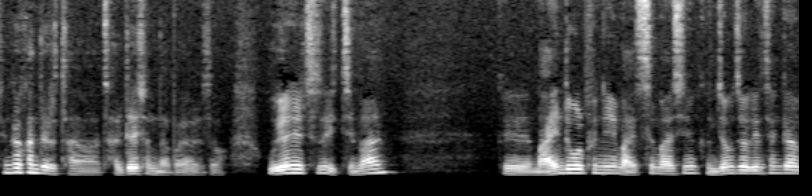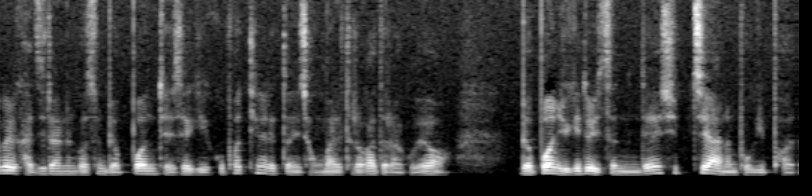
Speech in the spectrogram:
생각한 대로 다 잘 되셨나 봐요. 그래서 우연일 수도 있지만 그 마인드 골프님 말씀하신 긍정적인 생각을 가지라는 것을 몇번 되새기고 퍼팅을 했더니 정말 들어가더라고요. 몇번 위기도 있었는데 쉽지 않은 보기 펫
